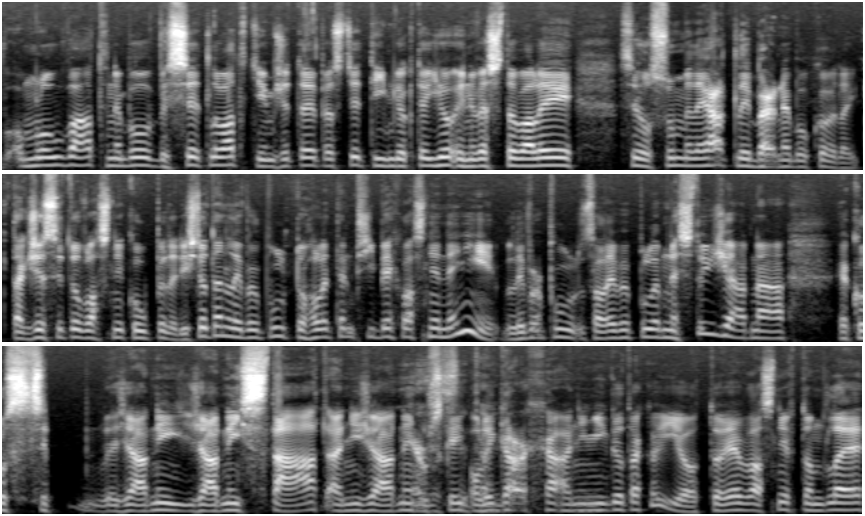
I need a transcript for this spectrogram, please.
omlouvat nebo vysvětlovat tím, že to je prostě tým, do kterého investovali si 8 miliard liber nebo kolik. Takže si to vlastně koupili. Když to ten Liverpool, tohle ten příběh vlastně není. Liverpool, za Liverpoolem nestojí žádná jako si, žádný, žádný stát, ani žádný ruský oligarcha, ani nikdo takový. Jo. To je vlastně v tomhle,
